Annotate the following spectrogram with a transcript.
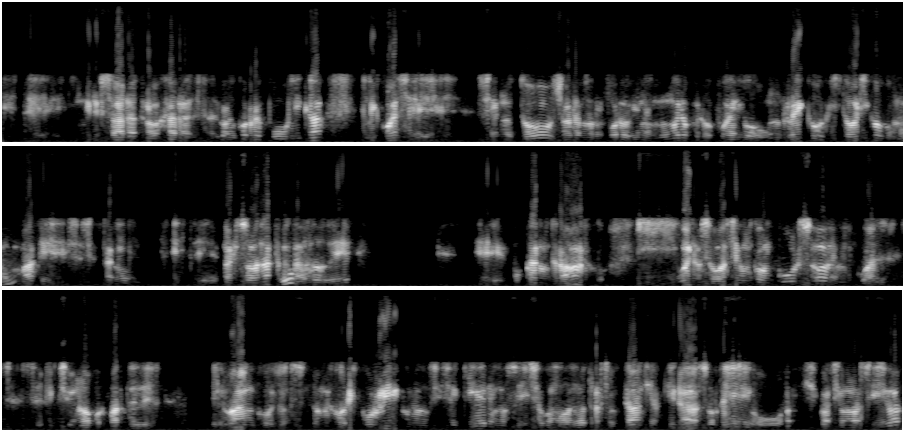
este, ingresar a trabajar al, Banco República, en el cual se, se anotó, yo ahora no recuerdo bien el número, pero fue algo, un récord histórico, como más de 60.000 este, personas tratando de eh, buscar un trabajo. Y bueno, eso va a ser un concurso en el cual se seleccionó por parte del, del banco los, los mejores currículums, si se quiere, no se hizo como en otras sustancias, que era sorteo o participación masiva,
